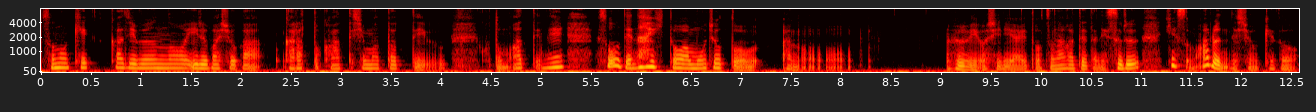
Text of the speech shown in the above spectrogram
その結果自分のいる場所がガラッと変わってしまったっていうこともあってね。そうでない人はもうちょっとあの古いお知り合いとつながってたりするケースもあるんでしょうけど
